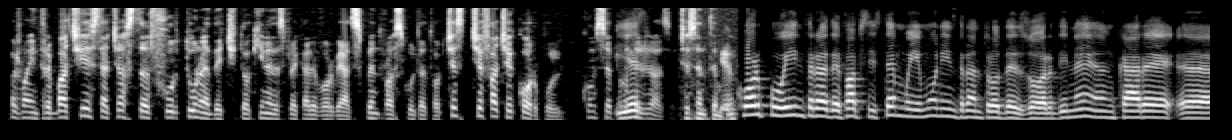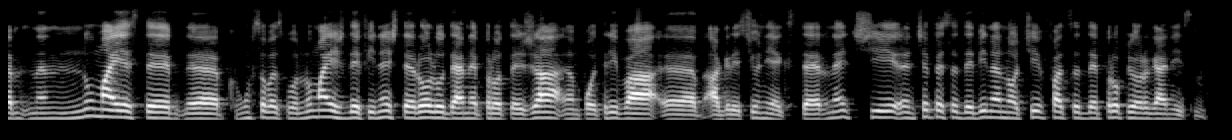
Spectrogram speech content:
Aș mai întreba ce este această furtună de citochine despre care vorbeați pentru ascultător. Ce, ce face corpul? Cum se protejează? Ce se întâmplă? Corpul intră, de fapt, sistemul imun intră într-o dezordine în care uh, nu mai este, uh, cum să vă spun, nu mai își definește rolul de a ne proteja împotriva uh, agresiunii externe, ci începe să devină nociv față de propriul organism.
